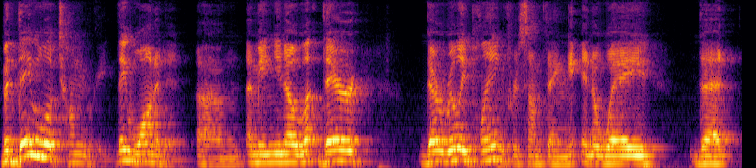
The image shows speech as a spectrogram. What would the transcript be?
but they looked hungry. They wanted it. Um, I mean, you know, they're they're really playing for something in a way that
